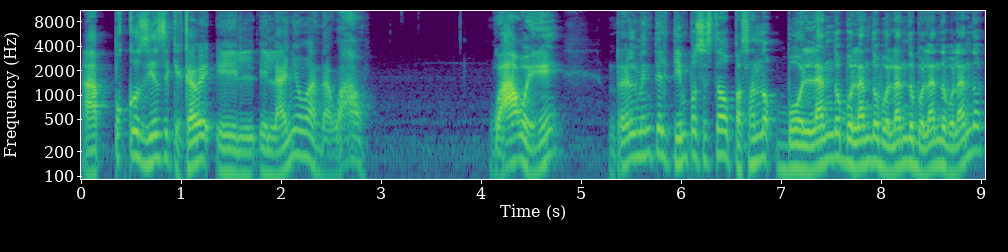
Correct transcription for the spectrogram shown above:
a pocos días de que acabe el, el año, banda. ¡Wow! ¡Wow, eh! Realmente el tiempo se ha estado pasando volando, volando, volando, volando, volando.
